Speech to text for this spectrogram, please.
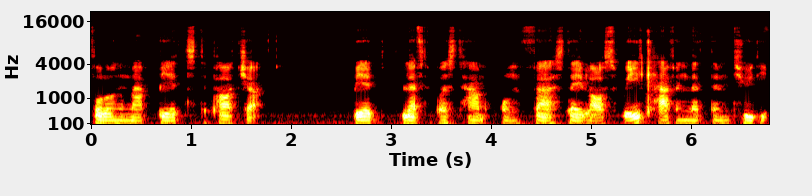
following Matt Beard's departure. Beard left West Ham on Thursday last week, having led them to the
